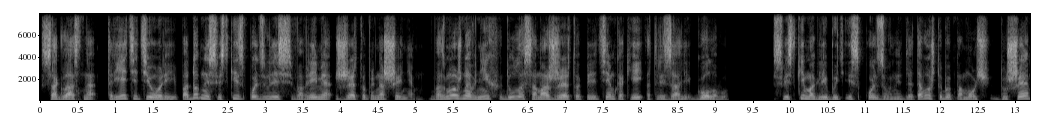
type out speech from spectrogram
Согласно третьей теории, подобные свистки использовались во время жертвоприношения. Возможно, в них дула сама жертва перед тем, как ей отрезали голову. Свистки могли быть использованы для того, чтобы помочь душе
